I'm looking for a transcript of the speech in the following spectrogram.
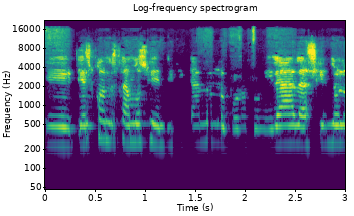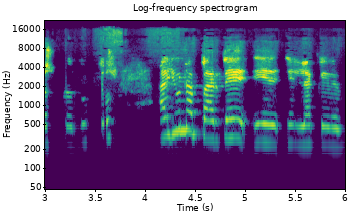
eh, que es cuando estamos identificando la oportunidad, haciendo los productos, hay una parte en la que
